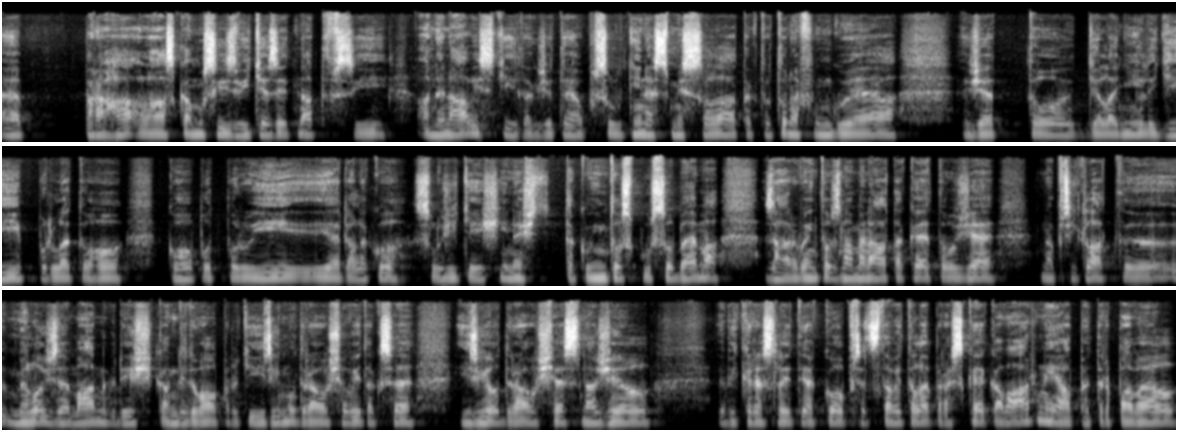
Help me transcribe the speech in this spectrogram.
eh, Praha a láska musí zvítězit nad vsí a nenávistí, takže to je absolutní nesmysl a tak toto nefunguje a že to dělení lidí podle toho, koho podporují, je daleko složitější než takovýmto způsobem a zároveň to znamená také to, že například eh, Miloš Zeman, když kandidoval proti Jiřímu Drahošovi, tak se Jiřího Drahoše snažil vykreslit jako představitelé pražské kavárny a Petr Pavel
